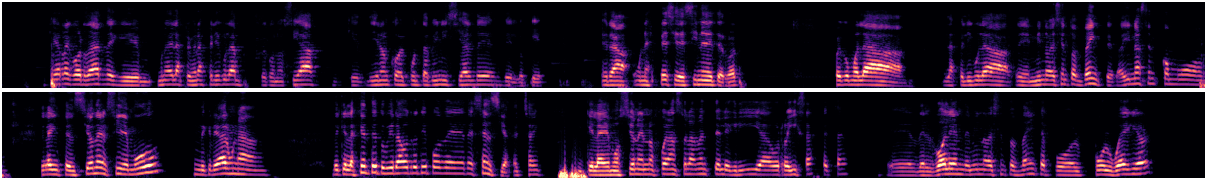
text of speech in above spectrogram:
que recordar de que una de las primeras películas reconocidas que dieron como el puntapié inicial de, de lo que era una especie de cine de terror fue como la, las películas de 1920. Ahí nacen como la intención del cine mudo de crear una, de que la gente tuviera otro tipo de, de esencia, ¿cachai? Que las emociones no fueran solamente alegría o risa, ¿cachai? Eh, del Golem de 1920 por Paul Weger,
